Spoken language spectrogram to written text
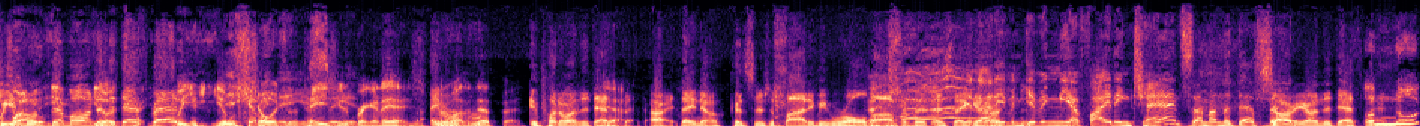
We Well, move them you- onto the know, deathbed? Well, you, you'll show I it to the you patient. You bring it in. Just put them on the deathbed. You put them on the deathbed. All right, they know because there's a body being rolled off of it as they go. You're go. not even giving me a fighting chance. I'm on the deathbed. Sorry, you're on the deathbed. I'm not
